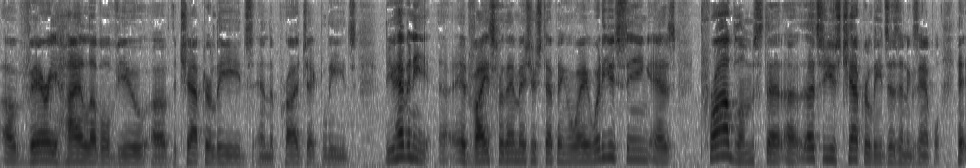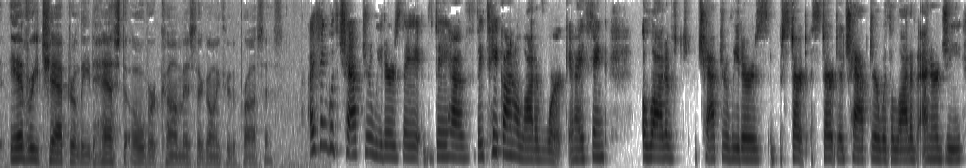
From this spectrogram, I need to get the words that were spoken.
a very high level view of the chapter leads and the project leads. Do you have any uh, advice for them as you're stepping away? What are you seeing as problems that, uh, let's use chapter leads as an example, that every chapter lead has to overcome as they're going through the process? I think with chapter leaders, they they have they take on a lot of work, and I think a lot of chapter leaders start start a chapter with a lot of energy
